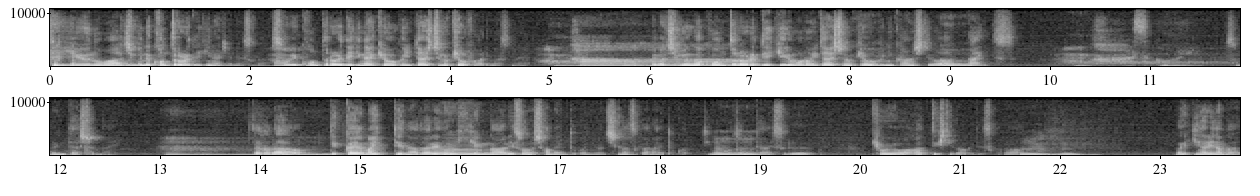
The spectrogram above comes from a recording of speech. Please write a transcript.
ていうのは 自分でコントロールできないじゃないですか。はい。そういうコントロールできない恐怖に対しての恐怖はありますね。ははあ。でも自分がコントロールできるものに対しての恐怖に関してはないです。はあ、すごい。それに対してはない。うん。だから、でっかい山行って雪崩の危険がありそうな斜面とかには近づかないとかっていうことに対する許容は上がってきてるわけですから、うん。うん。まあいきなりなんか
